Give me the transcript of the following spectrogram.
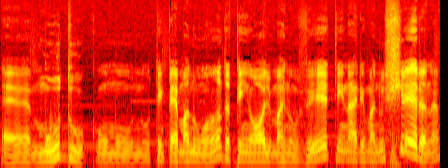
é, mudo, como não tem pé, mas não anda, tem olho, mas não vê, tem nariz, mas não cheira, né?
